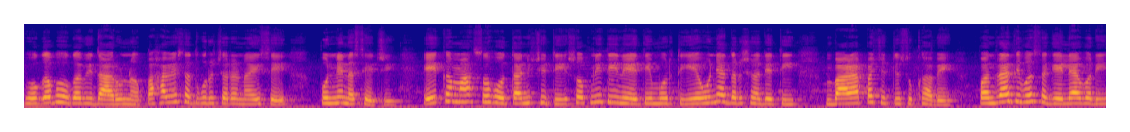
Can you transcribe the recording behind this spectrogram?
भोग भोगवी दारुण पहावे सद्गुरुचरण ऐसे पुण्य नसेची. एक मास होता निश्चिती स्वप्नी तिने येती मूर्ती येऊन या दर्शन देती बाळापा चित्ती सुखावे. पंधरा दिवस गेल्यावरी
